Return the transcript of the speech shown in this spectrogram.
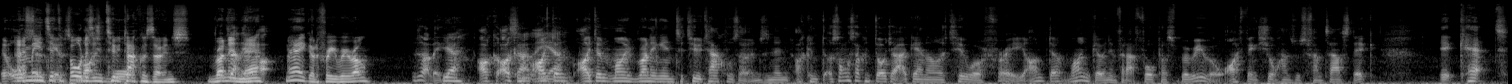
It And it also means if the board is in two more- tackle zones, run in there. Uh, Yeah, you got a free reroll. Exactly. Yeah, I, I, can, exactly, I yeah. don't. I don't mind running into two tackle zones, and then I can, as long as I can dodge out again on a two or a three, I don't mind going in for that four plus for a reroll. I think sure hands was fantastic. It kept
